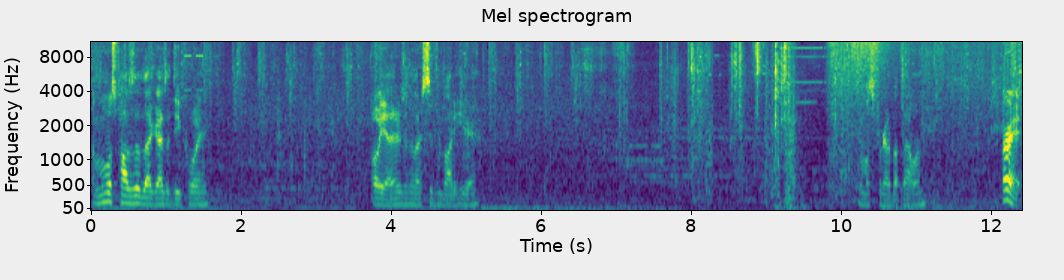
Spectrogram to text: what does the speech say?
I'm almost positive that guy's a decoy. Oh yeah, there's another sleeping body here. Almost forgot about that one. Alright,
